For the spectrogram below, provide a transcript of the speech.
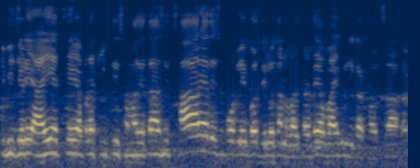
ਕਿ ਵੀ ਜਿਹੜੇ ਆਏ ਇੱਥੇ, ਆਪਣਾ ਕੀਮਤੀ ਸਮਾਂ ਦਿੱਤਾ, ਅਸੀਂ ਸਾਰਿਆਂ ਦੇ ਸਪੋਰਟ ਲਈ ਬਹੁਤ ਦਿਲੋਂ ਧੰਨਵਾਦ ਕਰਦੇ ਹਾਂ, ਵਾਹਿਗੁਰੂ ਜੀ ਕਾ ਖਾਲਸਾ।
